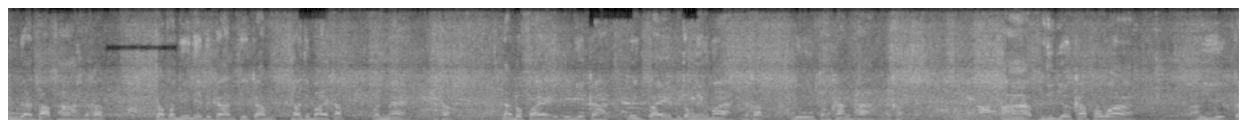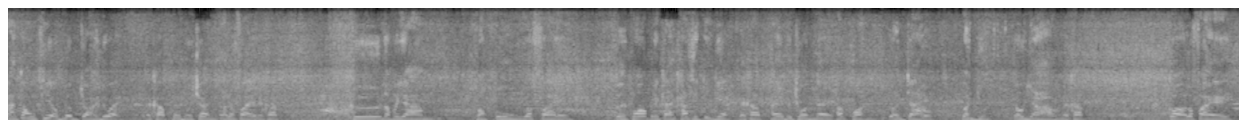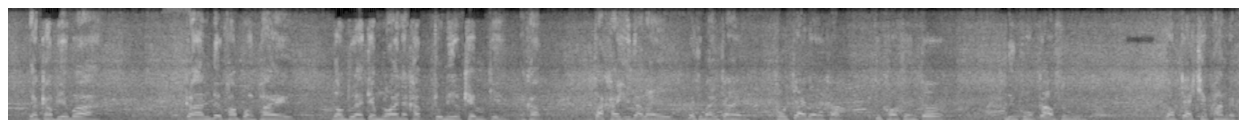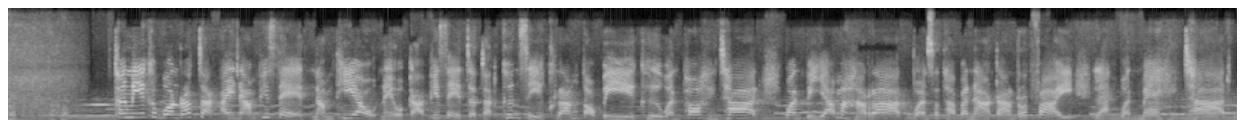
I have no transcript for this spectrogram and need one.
ดูแลภาพทางนะครับสำหรับวันนี้เนี่ยเป็นการกิจกรรมชาสบายครับวันแม่นะครับนั่งรถไฟดูบรรยากาศวิ่งไปไม่ต้องเร็วมากนะครับ ดูสองข้างทางนะครับอ่ามีเยอะครับเพราะว่า มีการท่องเที่ยวเริ่มจอยด้วยนะครับโปรโมชั่นการรถไฟนะครับ คือเราพยายามปรับปรุงรถไฟ โดยเฉพาะบริการคลาสสิกอย่างเงี้ยนะครับให้ประชาชนได้พักผ่อนหย่อนใจวันหยุดยาวๆนะครับ ก็รถไฟอยากกลับเรียนว่า การเรื่องความปลอดภัยเราดูแลเต็มร้อยนะครับตัวนี้เราเข้มจริงนะครับถ้าใครเห็นอะไรไม่สบายใจโทรแจ้งเลยนะครับ ที่ call center 1690 เราแก้เฉียบพลันนะครับ ทั้งนี้ขบวนรถจักรไอ้น้ำพิเศษนำเที่ยวในโอกาสพิเศษจะจัดขึ้น 4 ครั้งต่อปี คือวันพ่อแห่งชาติ วันปิยมหาราช วันสถาปนาการรถไฟ และวันแม่แห่งชาติ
